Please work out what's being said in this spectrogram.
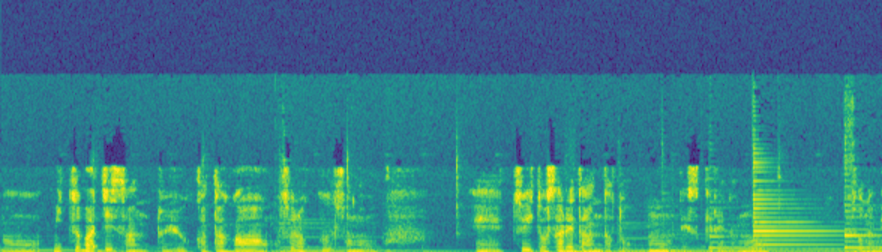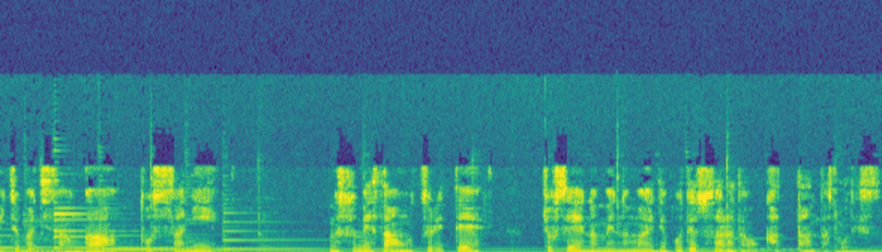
のミツバチさんという方がおそらくその、えー、ツイートされたんだと思うんですけれどもそのミツバチさんがとっさに娘さんを連れて女性の目の前でポテトサラダを買ったんだそうです。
